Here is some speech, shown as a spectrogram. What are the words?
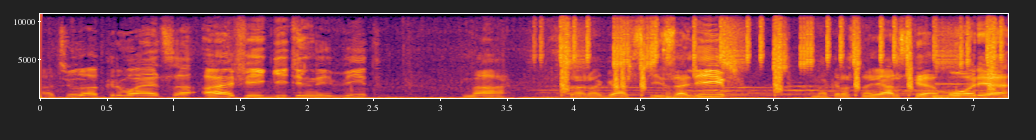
Отсюда открывается офигительный вид на Сарагатский залив, на Красноярское море.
